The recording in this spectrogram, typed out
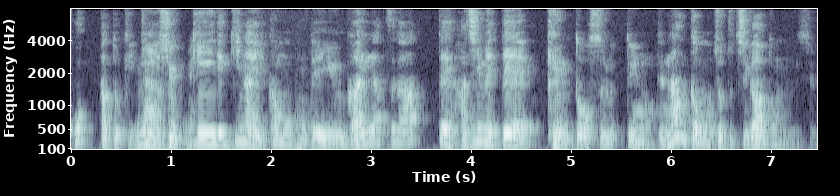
こった時に出勤できないかもっていう外圧があって初めて検討するっていうのってうん。なんかもうちょっと違うと思うんですよ。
